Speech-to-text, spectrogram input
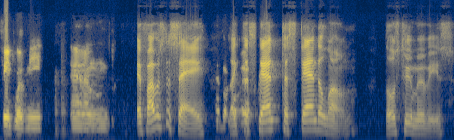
fit with me. And If I was to say, like to stand to stand alone, those two movies,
